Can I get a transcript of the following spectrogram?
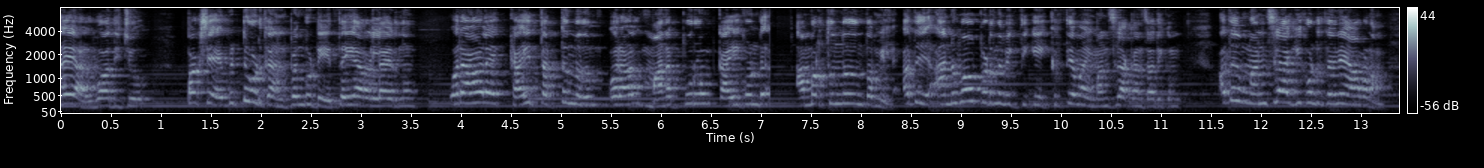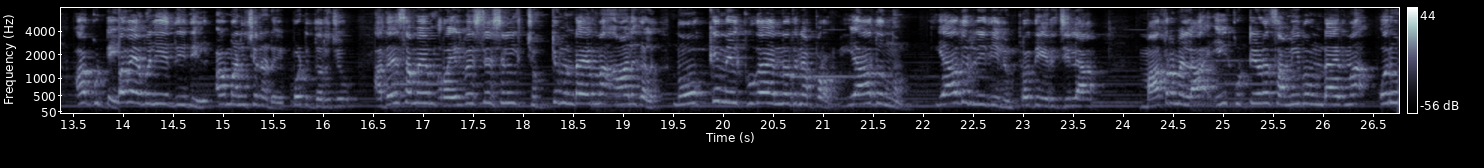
അയാൾ വാദിച്ചു. പക്ഷേ വിട്ടുകൊടുക്കാൻ പെൺകുട്ടി തയ്യാറല്ലായിരുന്നു. ഒരാളെ കൈ തട്ടുന്നതും ഒരാൾ മനഃപൂർവം കൈകൊണ്ട് അമർത്തുന്നതും തമ്മിൽ അത് അനുഭവപ്പെടുന്ന വ്യക്തിക്ക് കൃത്യമായി മനസ്സിലാക്കാൻ സാധിക്കും. അത് മനസ്സിലാക്കിക്കൊണ്ട് തന്നെ ആവണം. ആ കുട്ടി വളരെ വലിയ രീതിയിൽ ആ മനുഷ്യനോട് പൊട്ടിത്തെറിച്ചു അതേസമയം റെയിൽവേ സ്റ്റേഷനിൽ ചുറ്റുമുണ്ടായിരുന്ന ആളുകൾ നോക്കി നിൽക്കുക എന്നതിനപ്പുറം യാതൊന്നും യാതൊരു രീതിയിലും പ്രതികരിച്ചില്ല. മാത്രമല്ല ഈ കുട്ടിയുടെ സമീപം ഉണ്ടായിരുന്ന ഒരു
